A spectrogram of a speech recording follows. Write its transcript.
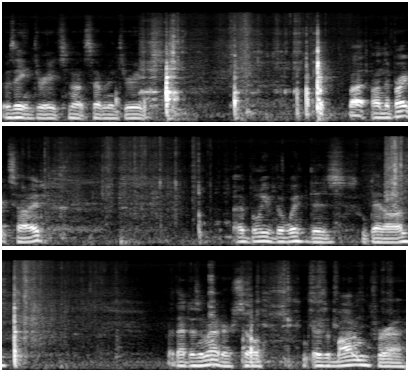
it was 8 and 3 eighths, not 7 and 3 eighths. But on the bright side, I believe the width is dead on. But that doesn't matter. So there's a bottom for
